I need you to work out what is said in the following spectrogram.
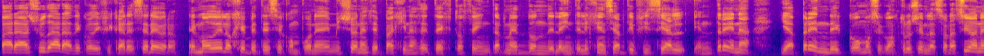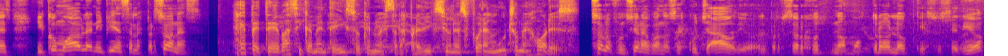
para ayudar a decodificar el cerebro. El modelo GPT se compone de millones de páginas de textos de Internet donde la inteligencia artificial entrena y aprende cómo se construyen las oraciones y cómo hablan y piensan las personas. GPT básicamente hizo que nuestras predicciones fueran mucho mejores. Solo funciona cuando se escucha audio. El profesor Hood nos mostró lo que sucedió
